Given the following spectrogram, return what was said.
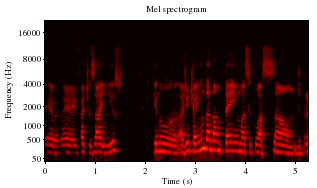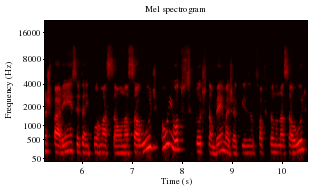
é, é, enfatizar isso, que no, a gente ainda não tem uma situação de transparência da informação na saúde, ou em outros setores também, mas aqui só ficando na saúde,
